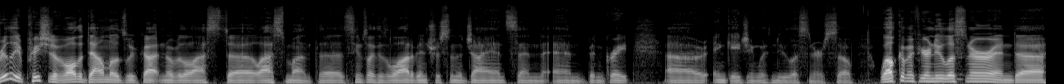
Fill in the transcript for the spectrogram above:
really appreciative of all the downloads we've gotten over the last uh, last month. Uh, it seems like there's a lot of interest in the Giants, and and been great uh, engaging with new listeners. So welcome if you're a new listener, and uh,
